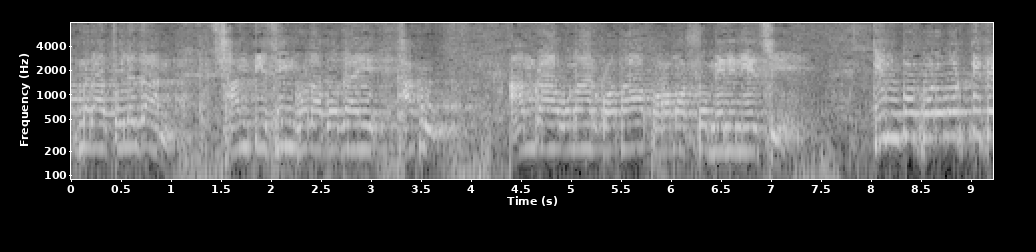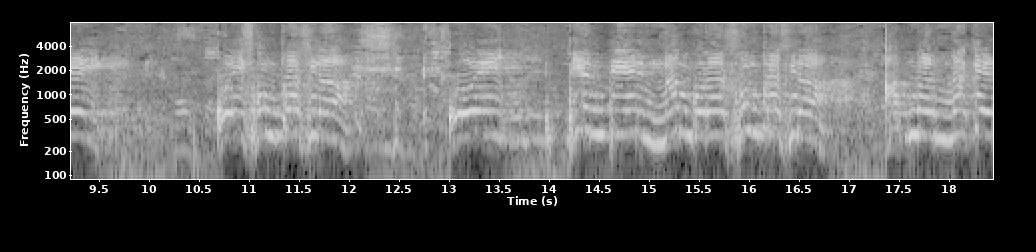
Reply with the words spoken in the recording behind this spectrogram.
আপনারা চলে যান, শান্তি শৃঙ্খলা বজায় থাকুক। আমরা ওনার কথা পরামর্শ মেনে নিয়েছি। কিন্তু পরবর্তীতেই ওই সন্ত্রাসীরা, ওই বিএনপির নাম করা সন্ত্রাসীরা আপনার নাকের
